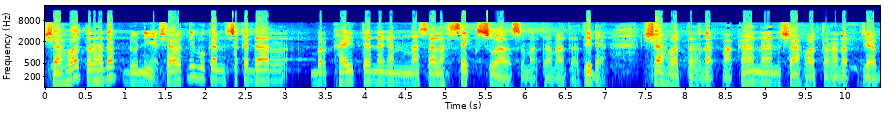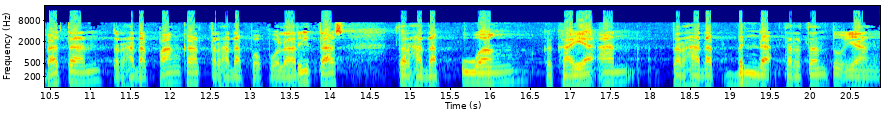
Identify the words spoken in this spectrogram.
Syahwat terhadap dunia. Syahwat ini bukan sekedar berkaitan dengan masalah seksual semata-mata. Tidak. Syahwat terhadap makanan, syahwat terhadap jabatan, terhadap pangkat, terhadap popularitas, terhadap uang, kekayaan, terhadap benda tertentu yang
